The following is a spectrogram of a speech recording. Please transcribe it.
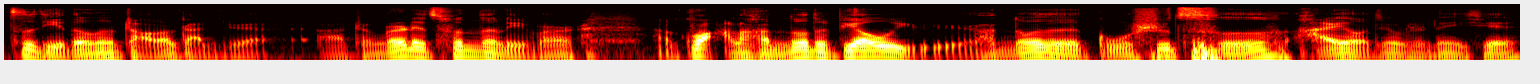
自己都能找到感觉。啊，整个这村子里边啊，挂了很多的标语，很多的古诗词，还有就是那些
